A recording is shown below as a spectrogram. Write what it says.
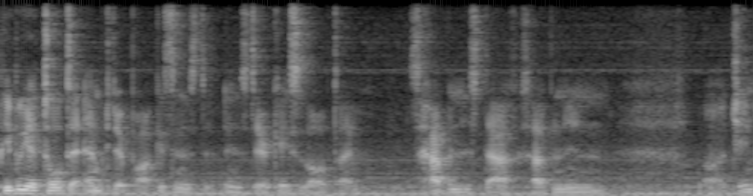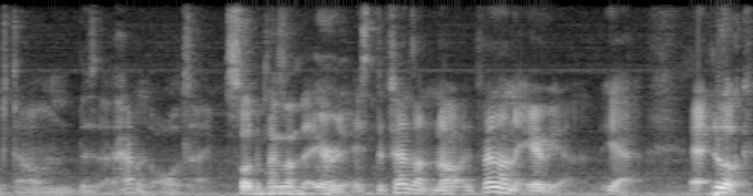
People get told to empty their pockets in, st- in staircases all the time. It's happened in staff. It's happened in uh, Jamestown. This it happens all the time. So it depends on the area. It depends on no. It depends on the area. Yeah. Uh, look,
